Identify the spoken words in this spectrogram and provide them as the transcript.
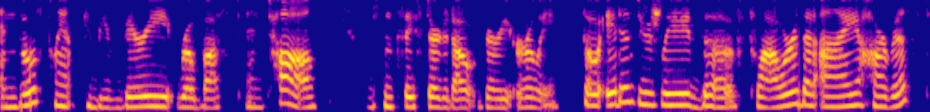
And those plants can be very robust and tall um, since they started out very early. So it is usually the flower that I harvest.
